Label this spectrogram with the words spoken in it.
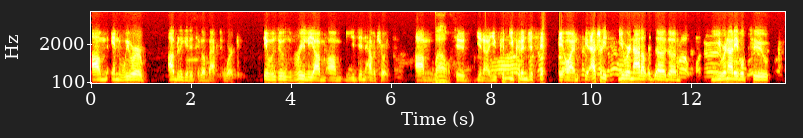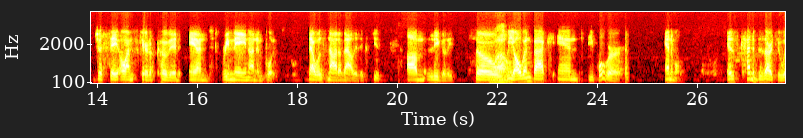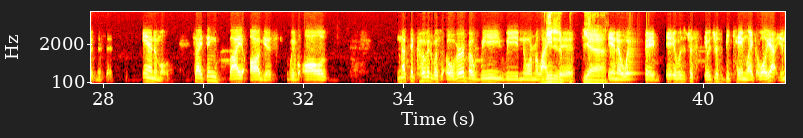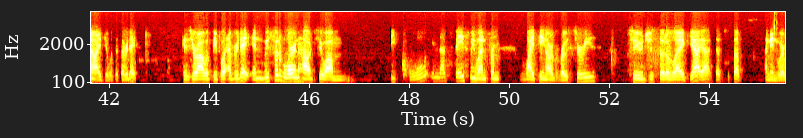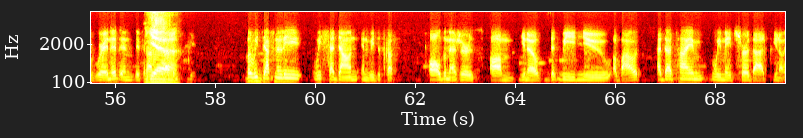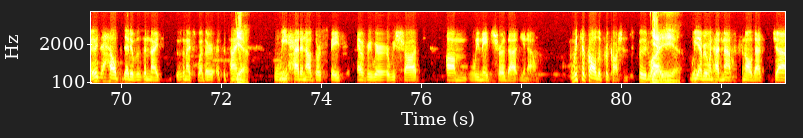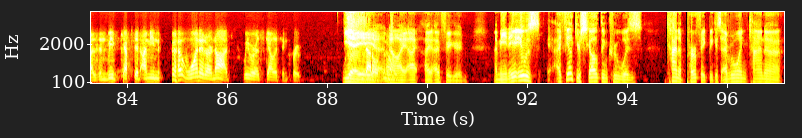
um, and we were obligated to go back to work. It was it was really um um you didn't have a choice. Um, Wow. to you know you couldn't you couldn't just say oh I'm scared. Actually, you were not the the you were not able to just say oh I'm scared of COVID and remain unemployed. That was not a valid excuse um, legally. So Wow. we all went back and people were animals. It was kind of bizarre to witness it. Animals. So I think by August we've all not that COVID was over, but we we normalized Needed it a yeah. in a way. It, it was just it was just became like, well, yeah, you know, I deal with this every day because you're out with people every day, and we sort of learned how to um be cool in that space. We went from wiping our groceries to just sort of like, yeah, yeah, that's what's up. I mean, we're we're in it, and if it happens, it Yeah. happens. But we definitely we sat down and we discussed all the measures, um, you know, that we knew about at that time. We made sure that you know it helped that it was a nice it was a nice weather at the time Yeah. we had an outdoor space everywhere we shot. Um, we made sure that you know we took all the precautions, food wise. yeah, yeah. We everyone had masks and all that jazz, and we kept it. I mean, want it or not, we were a skeleton crew. Yeah, yeah, That yeah. also No, I, I I figured. I mean, it, it was. I feel like your skeleton crew was kind of perfect because everyone kind of,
